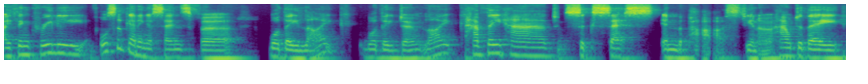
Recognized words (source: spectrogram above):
i think really also getting a sense for what they like, what they don't like. Have they had success in the past? You know, how do they,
